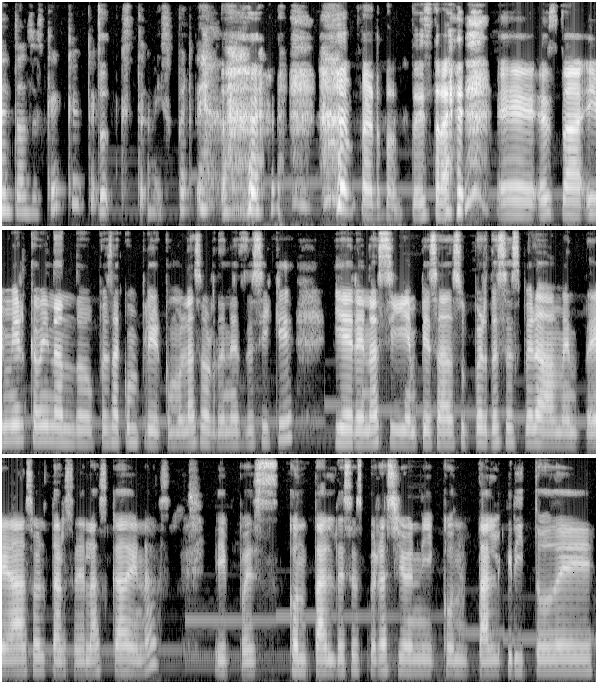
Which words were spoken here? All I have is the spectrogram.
Entonces, ¿qué? ¿Qué? ¿Qué? Tú-. Perdón, te distrae. Eh, está Ymir caminando pues a cumplir como las órdenes de Psique y Eren así empieza súper desesperadamente a soltarse de las cadenas y pues con tal desesperación y con tal grito de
